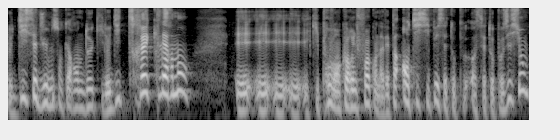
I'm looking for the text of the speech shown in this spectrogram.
le 17 juillet 1942 qui le dit très clairement et, qui prouve encore une fois qu'on n'avait pas anticipé cette, opposition.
